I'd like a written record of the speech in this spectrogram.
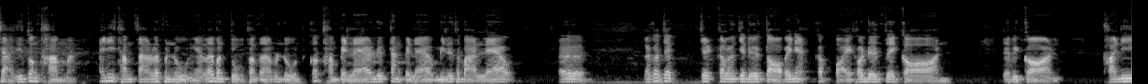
ศาสตร์ที่ต้องทำอะไอ้นี่ทำตามรัฐธรรมนูญไงแล้วบรรจุทำตามรัฐธรรมนูญก็ทำไปแล้วเลือกตั้งไปแล้ว มีรัฐบาลแล้ว เออ แล้วก็จะจะกำลังจะเดินต่อไปเนี่ย ก็ปล่อยเขาเดินไปก่อนเดินไปก่อน คราวนี้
